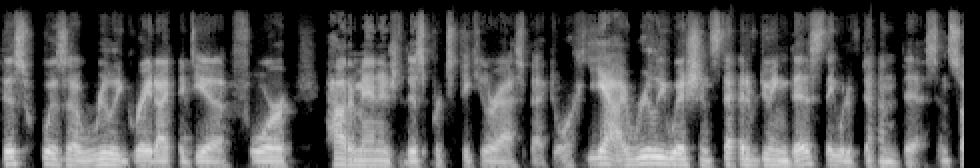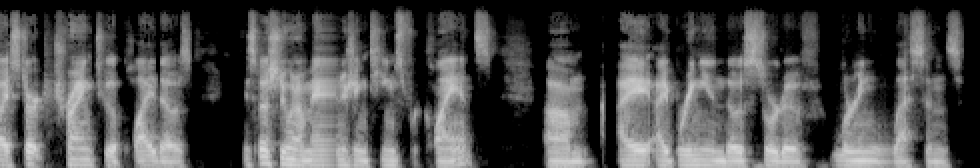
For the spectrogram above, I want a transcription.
this was a really great idea for how to manage this particular aspect. Or, yeah, I really wish instead of doing this, they would have done this. And so I start trying to apply those, especially when I'm managing teams for clients. Um, I, I, bring in those sort of learning lessons.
